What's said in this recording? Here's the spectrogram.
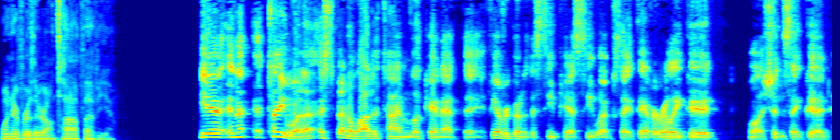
whenever they're on top of you. Yeah, and I, I tell you what, I, I spent a lot of time looking at the. If you ever go to the CPSC website, they have a really good. Well, I shouldn't say good.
